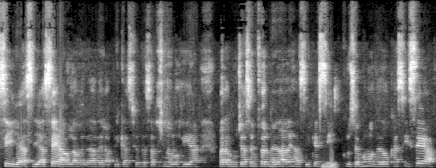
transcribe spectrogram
Sí, ya, ya se habla, ¿verdad?, de la aplicación de esa tecnología para muchas enfermedades, así que sí, crucemos los dedos que así sea.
